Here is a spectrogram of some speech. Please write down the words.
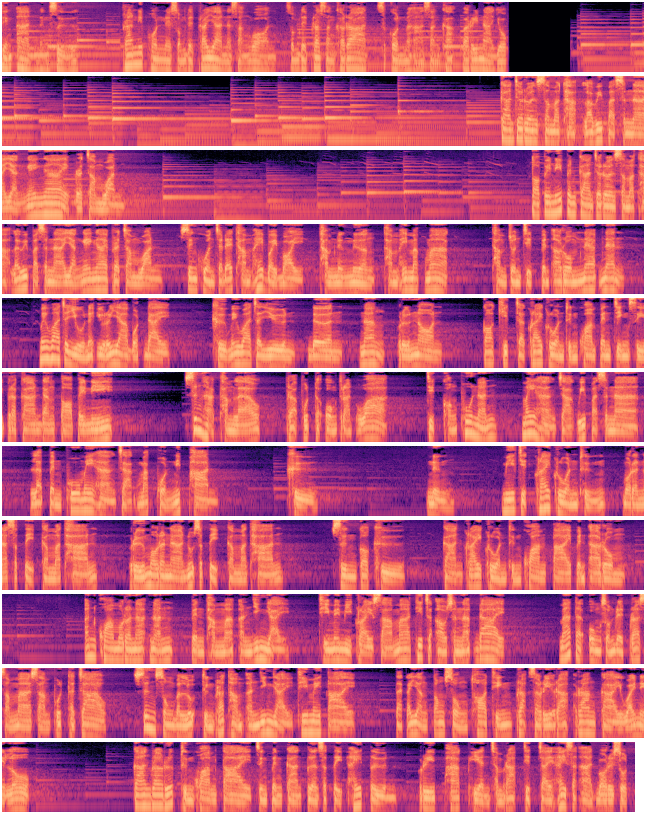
เสียงอ่านหนังสือ พระนิพนธ์ในสมเด็จพระญาณสังวร สมเด็จพระสังฆราช สกลมหาสังฆปรินายก การเจริญสมถะและวิปัสสนาอย่างง่าย ๆ ประจำวัน ต่อไปนี้เป็นการเจริญสมถะและวิปัสสนาอย่างง่าย ๆ ประจำวัน ซึ่งควรจะได้ทำให้บ่อยๆทำเนืองๆทำให้มากๆทำจนจิตเป็นอารมณ์แนบแน่น ไม่ว่าจะอยู่ในอิริยาบถใด คือไม่ว่าจะยืน เดิน นั่งหรือนอน ก็คิดจะใคร่ครวญถึงความเป็นจริงสี่ประการดังต่อไปนี้ ซึ่งหากทำแล้ว พระพุทธองค์ตรัสว่า จิตของผู้นั้น ไม่ห่างจากวิปัสสนา และเป็นผู้ไม่ห่างจากมรรคผลนิพพาน คือ 1. มีจิตใคร่ครวญถึงมรณสติกรรมฐาน หรือมรณานุสติกรรมฐาน ซึ่งก็คือ การใคร่ครวญถึงความตายเป็นอารมณ์ อันความมรณะนั้นเป็นธรรมะอันยิ่งใหญ่ที่ไม่มีใครสามารถที่จะเอาชนะได้ แม้แต่องค์สมเด็จพระสัมมาสัมพุทธเจ้า ซึ่งทรงบรรลุถึงพระธรรมอันยิ่งใหญ่ที่ไม่ตาย แต่ก็ยังต้องทรงทอดทิ้งพระสรีระร่างกายไว้ในโลก การระลึกถึงความตายจึงเป็นการเตือนสติให้ตื่น รีบภาคเพียรชำระจิตใจให้สะอาดบริสุทธิ์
